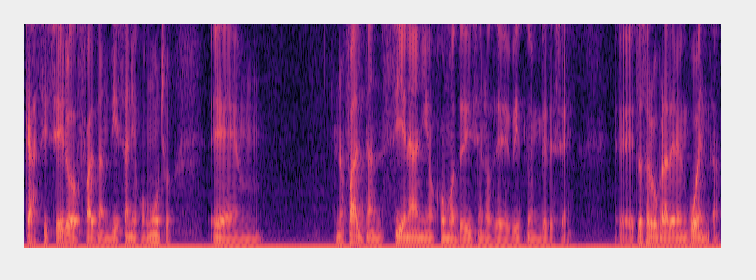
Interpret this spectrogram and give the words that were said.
casi cero faltan 10 años como mucho. Em, no faltan 100 años como te dicen los de Bitcoin BTC. Eh, esto es algo para tener en cuenta.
